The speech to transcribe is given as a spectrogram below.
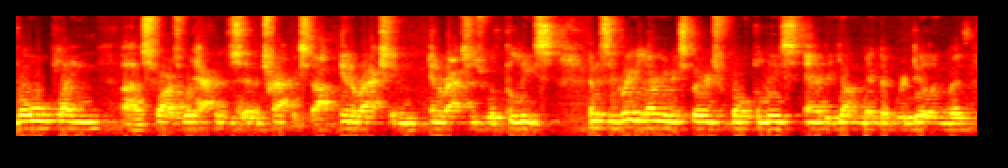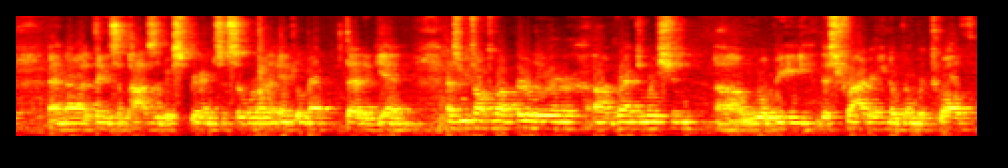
role-playing uh, as far as what happens at a traffic stop, interaction, interactions with police. And it's a great learning experience for both police and the young men that we're dealing with, and uh, I think it's a positive experience, and so we're going to implement that again. As we talked about earlier, uh, graduation uh, will be this Friday, November 12th,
